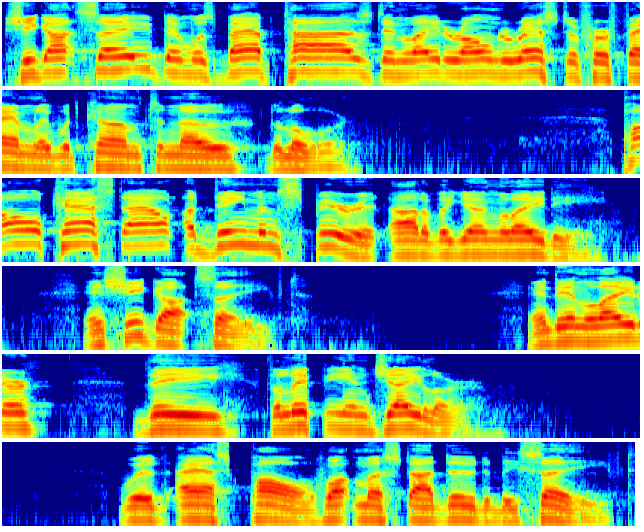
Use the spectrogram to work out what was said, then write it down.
She got saved and was baptized, and later on, the rest of her family would come to know the Lord. Paul cast out a demon spirit out of a young lady, and she got saved. And then later, the Philippian jailer would ask Paul, What must I do to be saved?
